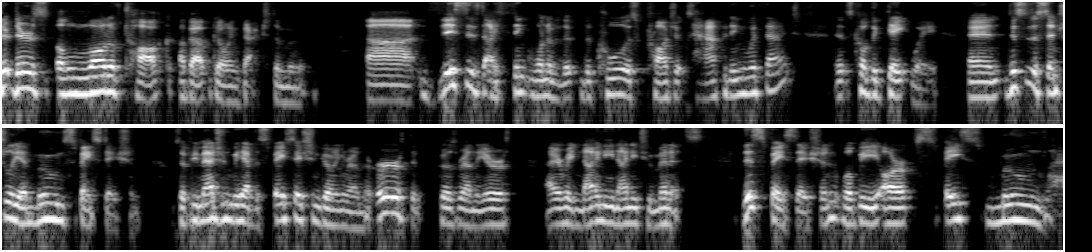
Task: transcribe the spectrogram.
th there's a lot of talk about going back to the moon. Uh, this is, I think, one of the, the coolest projects happening with that. It's called the Gateway. And this is essentially a moon space station. So if you imagine we have the space station going around the Earth, it goes around the Earth uh, every 90, 92 minutes. This space station will be our space moon lab.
